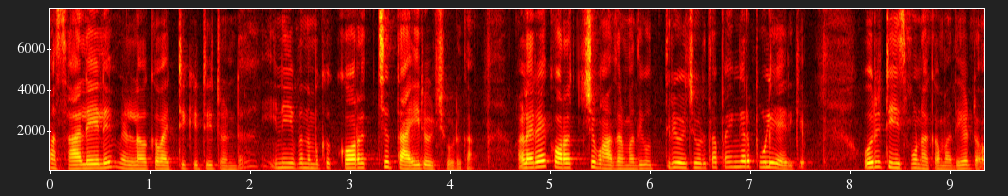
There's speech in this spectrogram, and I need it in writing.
മസാലയിലും വെള്ളമൊക്കെ വറ്റി കിട്ടിയിട്ടുണ്ട്. ഇനിയിപ്പോൾ നമുക്ക് കുറച്ച് തൈര് ഒഴിച്ചു കൊടുക്കാം. വളരെ കുറച്ച് മാത്രം മതി. ഒത്തിരി ഒഴിച്ചു കൊടുത്താൽ ഭയങ്കര പുളിയായിരിക്കും. ഒരു ടീസ്പൂണൊക്കെ മതി കേട്ടോ.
